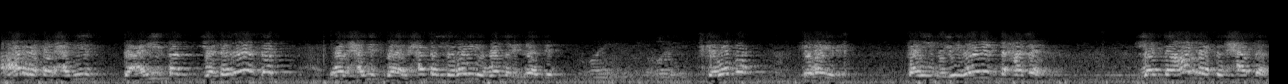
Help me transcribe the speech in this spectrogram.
عرف الحديث تعريفا يتناسب والحديث بقى الحسن لغيره ولا لذاته؟ مش كده لغيره. طيب الامام ابن حجر لما عرف الحسن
